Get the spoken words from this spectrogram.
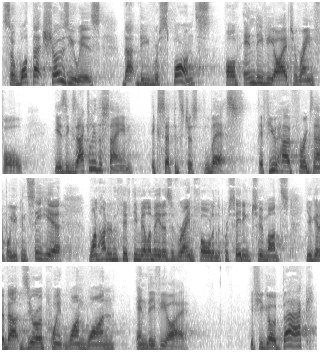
So what that shows you is that the response of NDVI to rainfall is exactly the same, except it's just less. If you have, for example, you can see here 150 millimeters of rainfall in the preceding two months, you get about 0.11 NDVI. If you go back,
